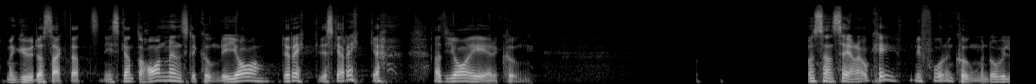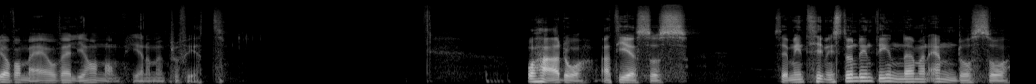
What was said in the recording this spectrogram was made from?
Men Gud har sagt att ni ska inte ha en mänsklig kung, det är jag, det, räcker, det ska räcka att jag är er kung. Men sen säger han, okej, okay, ni får en kung, men då vill jag vara med och välja honom genom en profet. Och här då, att Jesus säger, min, min stund är inte inne, men ändå så,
